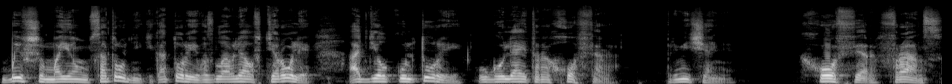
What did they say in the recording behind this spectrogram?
бывшем моем сотруднике, который возглавлял в Тироле отдел культуры у гуляйтера Хоффера. Примечание. Хоффер, Франц,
